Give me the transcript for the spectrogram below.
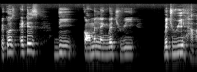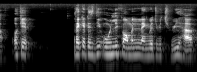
because it is the common language we which we have. Okay like it is the only common language which we have.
